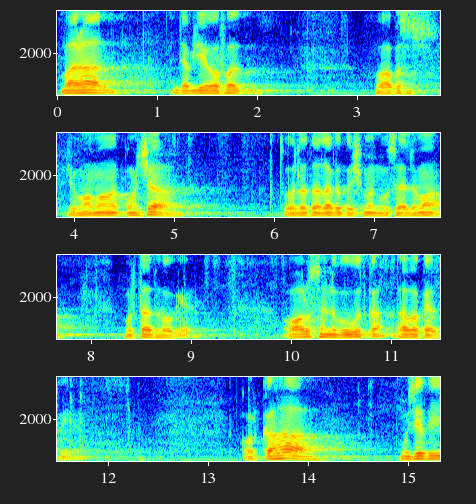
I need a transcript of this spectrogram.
बहरहाल, जब ये वफद वापस जो मामा पहुँचा तो अल्लाह ताला का दुश्मन मुसलमा मुर्तद हो गया और उसने नबूवत का दावा कर दिया और कहा मुझे भी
